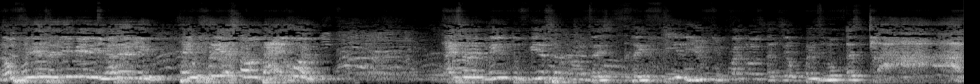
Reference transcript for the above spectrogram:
Nou vrees het niet meer die Heere nie. Sy vrees dit meen te veel sit met sy sy vier YouTube van ons dat sy op Facebook is. Ah!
